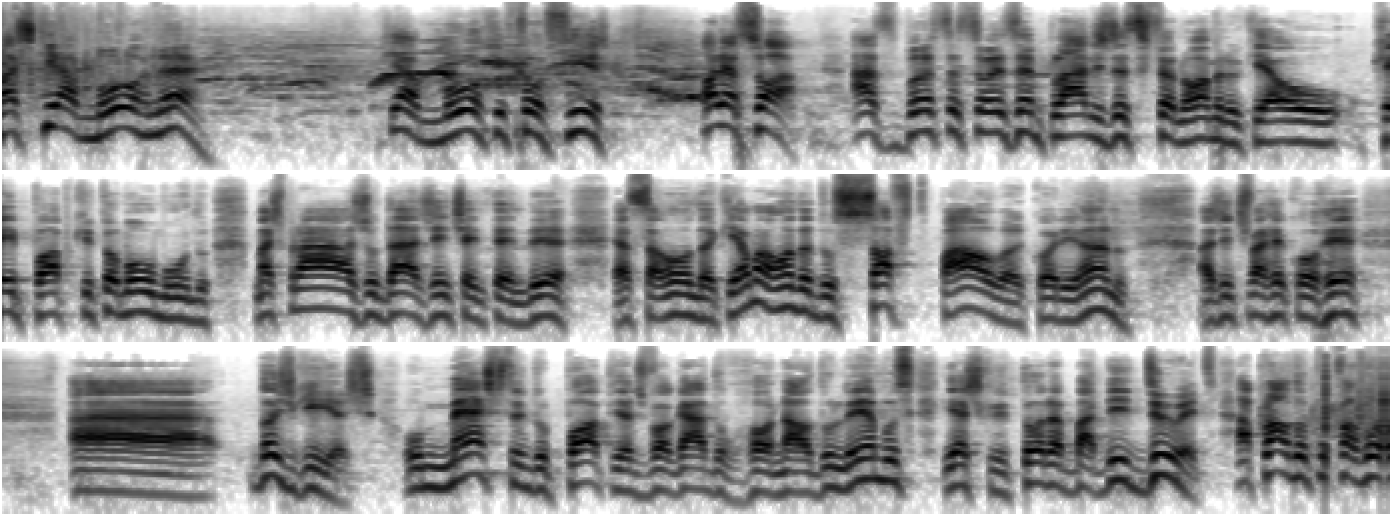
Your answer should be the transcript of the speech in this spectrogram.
Mas que amor, né? Que amor, que fofinhas. Olha só, as Busters são exemplares desse fenômeno que é o K-pop que tomou o mundo. Mas para ajudar a gente a entender essa onda, que é uma onda do soft power coreano, a gente vai recorrer a dois guias: o mestre do pop advogado Ronaldo Lemos e a escritora Babi Dewitt. Aplaudam, por favor.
